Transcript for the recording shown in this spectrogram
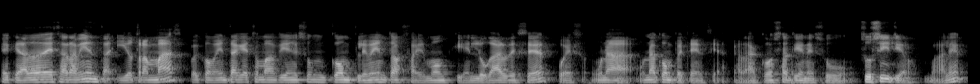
el creador de esta herramienta y otras más, pues comenta que esto más bien es un complemento a FireMonkey en lugar de ser pues una, una competencia. Cada cosa tiene su, su sitio, ¿vale?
